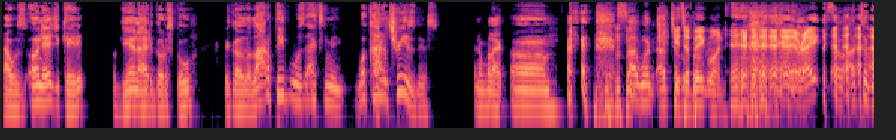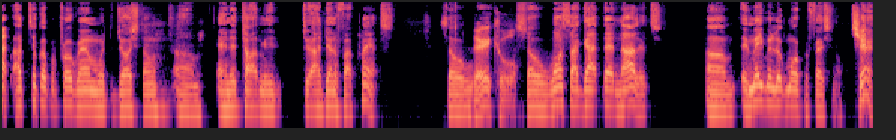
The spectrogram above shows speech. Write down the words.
I was uneducated. Again, I had to go to school because a lot of people was asking me, what kind of tree is this? And I'm like, um, so I went, I took it's a, a big one, right? so I took, a, I took up a program, with to Georgetown, um, and it taught me to identify plants. So very cool. So once I got that knowledge, um, it made me look more professional. Sure,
